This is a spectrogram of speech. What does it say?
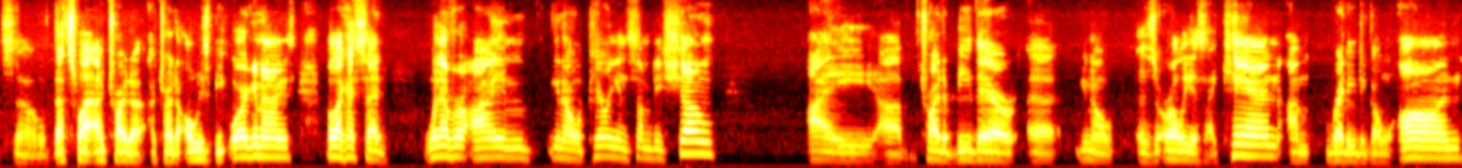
So that's why I try to I try to always be organized. But like I said, whenever I'm you know appearing in somebody's show, I uh, try to be there. Uh, you know as early as I can. I'm ready to go on.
